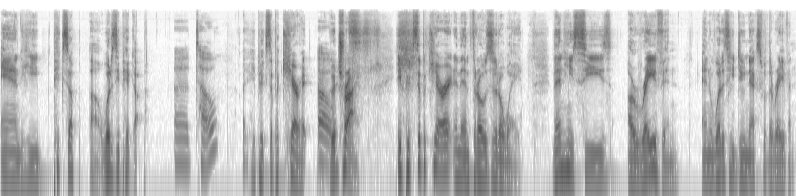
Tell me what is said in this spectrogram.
and he picks up. Uh, what does he pick up? A toe? He picks up a carrot. Oh. Good try. He picks up a carrot and then throws it away. Then he sees a raven, and what does he do next with the raven?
